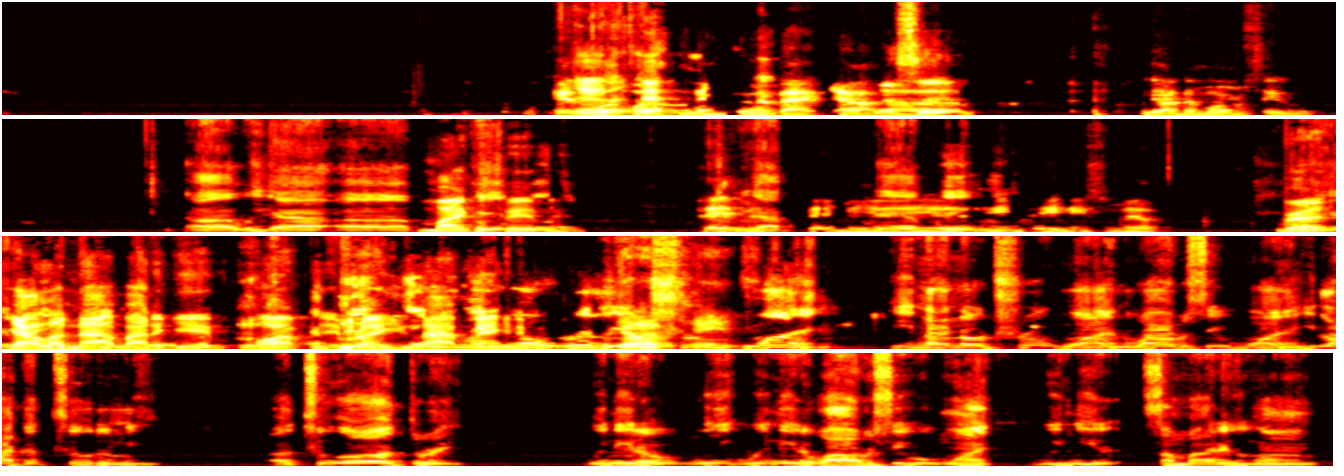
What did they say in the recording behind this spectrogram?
Yeah, what, what's that- the coming back? Y'all, That's uh, it. You got the more receiver? Uh, we got uh Michael Pittman. Pittman. We got- Pittman. yeah, Yeah, yeah. Pittman. He, he needs some help. Bro, y'all are not about to get Marv. And Bro, he's not ain't making no it. really a true one. He's not no true one, wide receiver one. He like a two to me, a two or a three. We need a we, we need a wide receiver one. We need somebody who gonna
